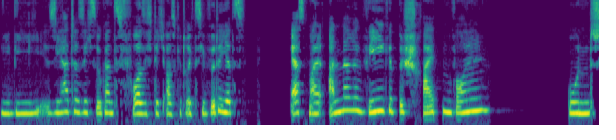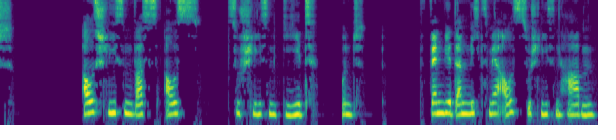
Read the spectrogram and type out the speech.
wie, wie, sie hatte sich so ganz vorsichtig ausgedrückt, sie würde jetzt erstmal andere Wege beschreiten wollen und ausschließen, was auszuschließen geht. Und wenn wir dann nichts mehr auszuschließen haben,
